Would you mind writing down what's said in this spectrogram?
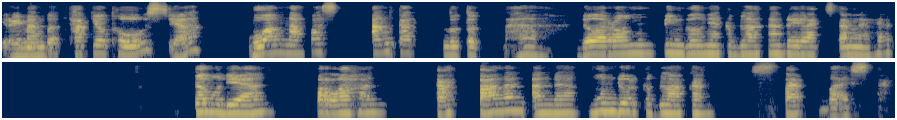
Remember, tuck your toes ya. Buang nafas, angkat lutut. Nah, dorong pinggulnya ke belakang, rilekskan leher. Kemudian perlahan tangan Anda mundur ke belakang step by step.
